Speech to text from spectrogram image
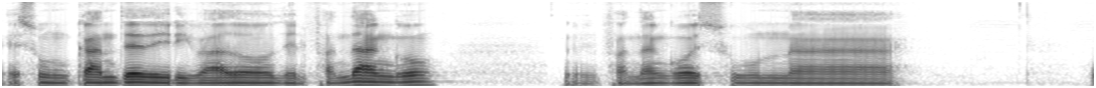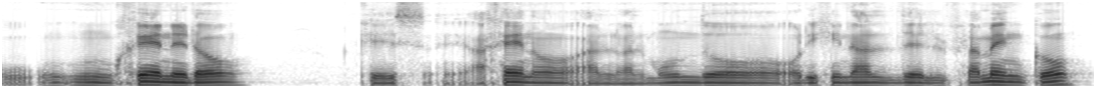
es un cante derivado del fandango. El fandango es un género que es eh, ajeno al, al mundo original del flamenco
